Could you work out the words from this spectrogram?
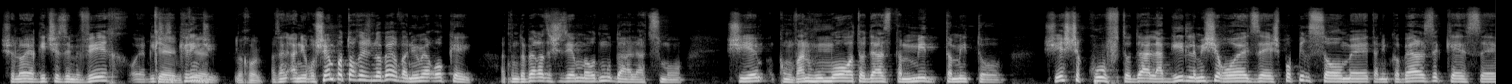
שלא יגיד שזה מביך או יגיד שזה קרינג'י. נכון אז אני, אני רושם פה תוך כדי שמדבר ואני אומר אוקיי אתה מדבר על זה שזה יהיה מאוד מודע לעצמו שיהיה כמובן הומור אתה יודע זה תמיד תמיד טוב שיהיה שקוף אתה יודע להגיד למי שרואה את זה יש פה פרסומת אני מקבל על זה כסף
